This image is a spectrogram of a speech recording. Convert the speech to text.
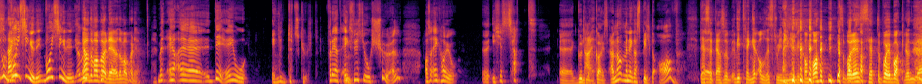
jo, Nei. voicingen din! Voicingen din! Ja, men, Ja, det var bare det. Det var bare det. men eh, det er jo egentlig dødskult. For jeg Mm. syns jo sjøl Altså, jeg har jo uh, ikke sett eh, Good Nei. Luck Guys ennå, men jeg har spilt det av. Det setter jeg, altså, vi trenger alle streaminger vi kan få, så bare sett det på i bakgrunnen. Det,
